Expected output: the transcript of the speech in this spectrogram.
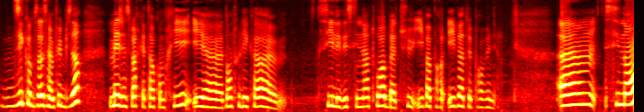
Dit comme ça, c'est un peu bizarre, mais j'espère que tu as compris. Et euh, dans tous les cas, euh, s'il est destiné à toi, bah, il, va te parvenir. Euh, sinon,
